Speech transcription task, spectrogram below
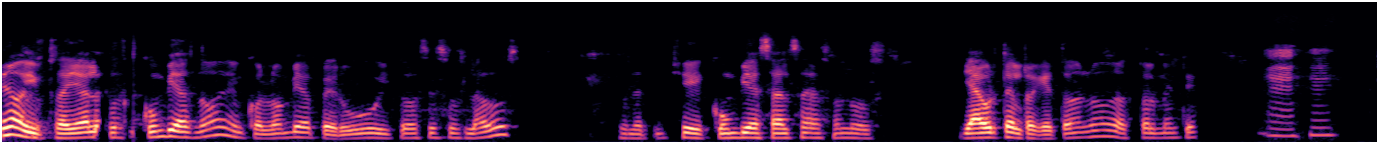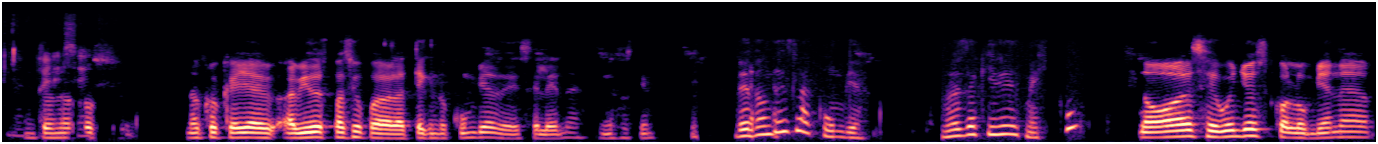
No, y pues allá las cumbias, ¿no? En Colombia, Perú y todos esos lados. Pues la pinche cumbia, salsa son los. Ya ahorita el reggaetón, ¿no? Actualmente. Entonces no no creo que haya habido espacio para la tecnocumbia de Selena en esos tiempos. ¿De dónde es la cumbia? ¿No es de aquí de México? No, según yo es colombiana,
